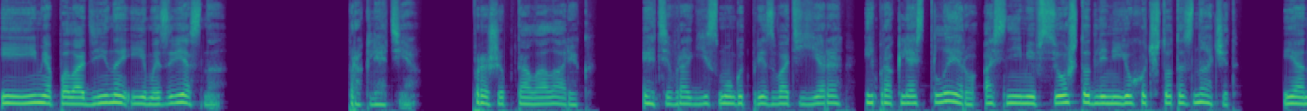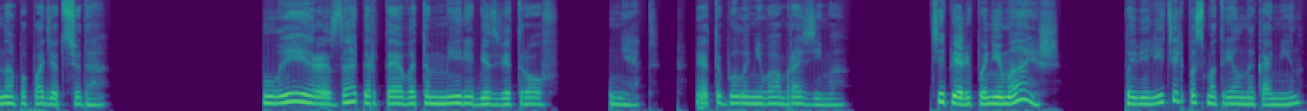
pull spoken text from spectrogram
И имя паладина им известно. «Проклятие», — прошептала Аларик. «Эти враги смогут призвать Ера и проклясть Лейру, а с ними все, что для нее хоть что-то значит, и она попадет сюда». Лейра, запертая в этом мире без ветров. Нет, это было невообразимо. «Теперь понимаешь?» Повелитель посмотрел на камин,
